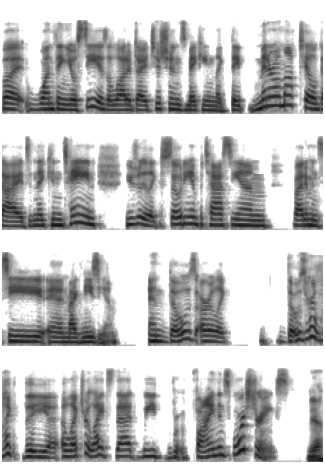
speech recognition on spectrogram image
but one thing you'll see is a lot of dietitians making like they mineral mocktail guides and they contain usually like sodium, potassium, vitamin C, and magnesium. And those are like, those are like the uh, electrolytes that we find in sports drinks. Yeah.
